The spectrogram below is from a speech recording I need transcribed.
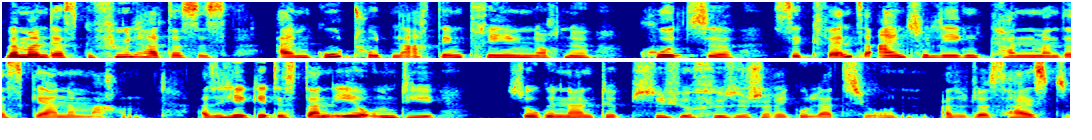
wenn man das Gefühl hat, dass es einem gut tut, nach dem Training noch eine kurze Sequenz einzulegen, kann man das gerne machen. Also hier geht es dann eher um die sogenannte psychophysische Regulation. Also das heißt,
